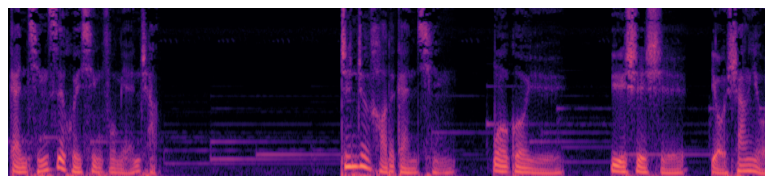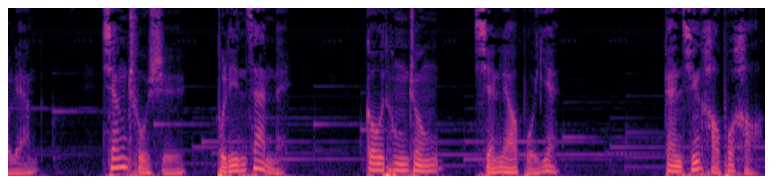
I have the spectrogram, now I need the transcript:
感情自会幸福绵长。真正好的感情，莫过于遇事时有商有量，相处时不吝赞美。沟通中闲聊不厌，感情好不好，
